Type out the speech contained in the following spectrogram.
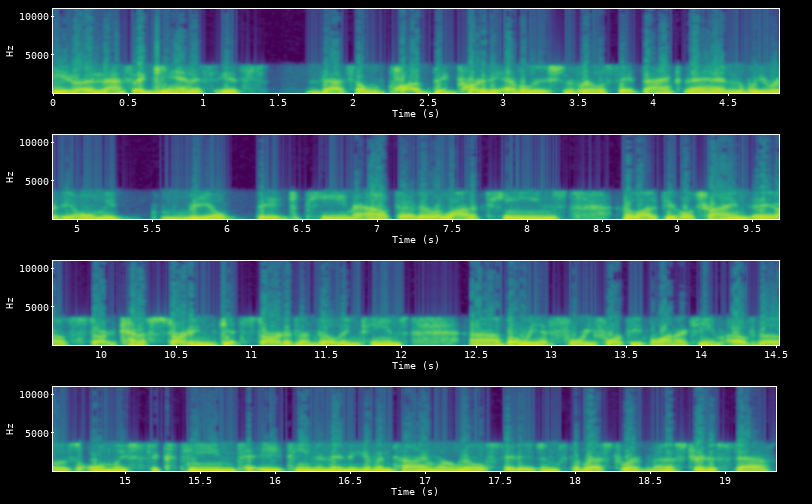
you know, and that's again, it's it's that's a, a big part of the evolution of real estate. Back then, we were the only real big team out there. There were a lot of teams, a lot of people trying, you know, start kind of starting to get started on building teams. Uh, but we had 44 people on our team. Of those, only 16 to 18 at any given time were real estate agents. The rest were administrative staff.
